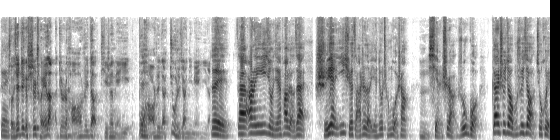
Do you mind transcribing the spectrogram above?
对，首先这个实锤了，就是好好睡觉提升免疫，不好好睡觉就是降低免疫的。对，在二零一九年发表在《实验医学杂志》的研究成果上，嗯，显示啊，如果该睡觉不睡觉，就会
